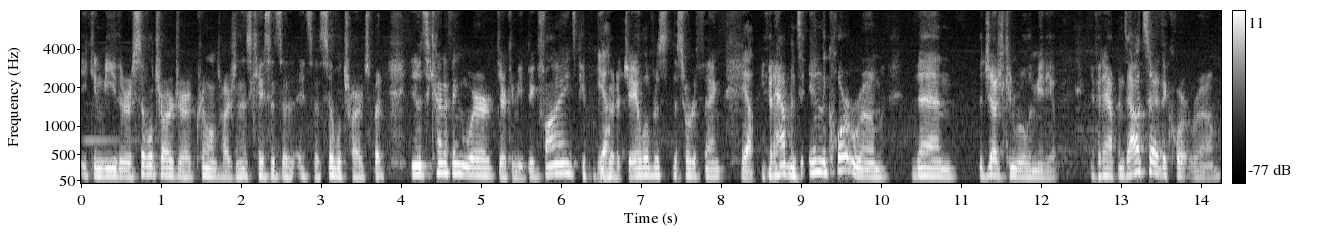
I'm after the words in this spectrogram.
it can be either a civil charge or a criminal charge. In this case, it's a it's a civil charge. But you know, it's the kind of thing where there can be big fines. People can Yeah. go to jail over this, this sort of thing. Yeah. If it happens in the courtroom, then the judge can rule immediately. If it happens outside the courtroom,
